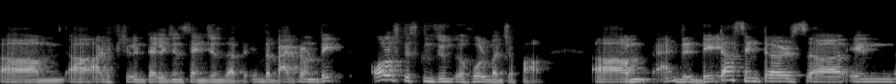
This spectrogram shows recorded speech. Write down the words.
um, uh, artificial intelligence engines that in the background. They all of this consumes a whole bunch of power. Um, and the data centers uh, in,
